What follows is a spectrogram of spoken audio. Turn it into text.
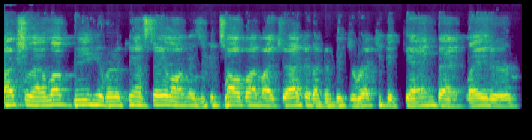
Actually, I love being here, but I can't stay long. As you can tell by my jacket, I'm going to be directing a gangbang later.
